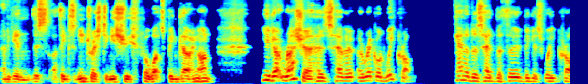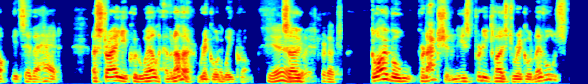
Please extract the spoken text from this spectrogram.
and again, this I think is an interesting issue for what's been going on. You got Russia has have a, a record wheat crop. Canada's had the third biggest wheat crop it's ever had. Australia could well have another record wheat crop. Yeah, so production global production is pretty close to record levels.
